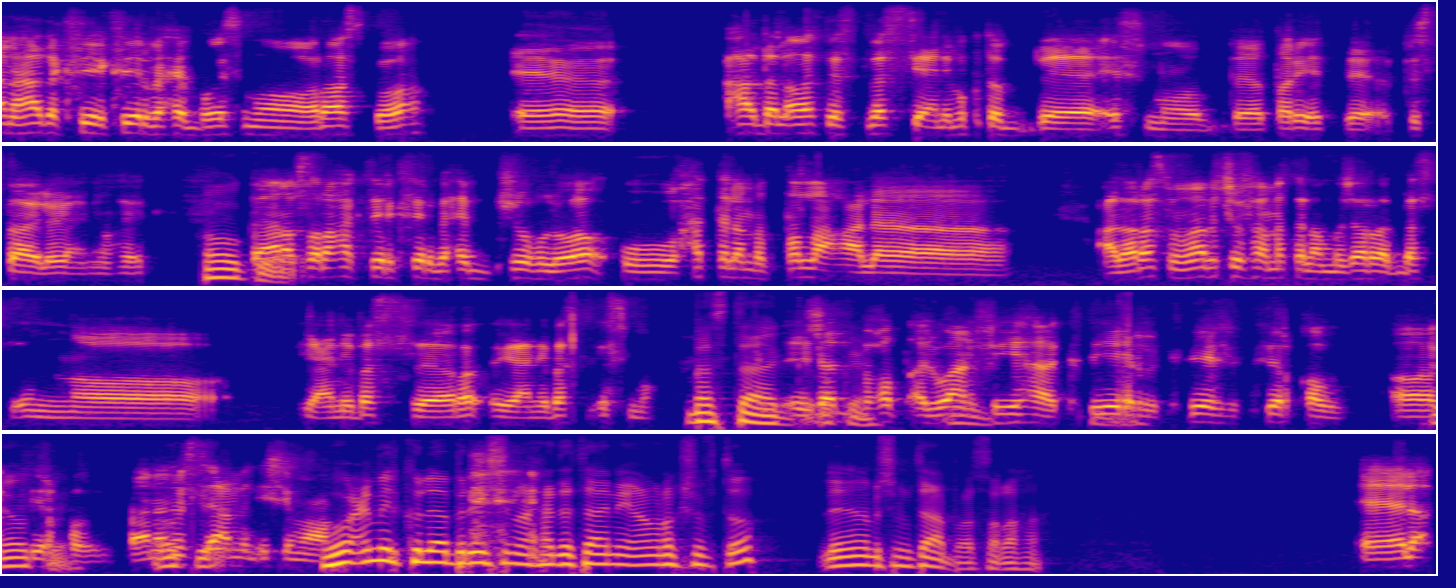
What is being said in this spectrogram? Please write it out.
أنا هذا كثير كثير بحبه اسمه راسكو. آه، هذا ال artist بس يعني بكتب آه، اسمه بطريقة ب style ه يعني وهيك. فأنا okay بصراحه كثير كثير بحب شغله وحتى لما تطلع على على رسمه ما بتشوفها مثلا مجرد بس إنه يعني بس يعني بس اسمه. بس tag جد okay. بحط ألوان. فيها كثير كثير كثير قوي. آه كثير. قوي. فأنا okay. نفسي أعمل شيء معه. هو عمل collaboration مع حدا تاني عمرك شفته؟ لأن أنا مش متابعه صراحة. آه لا.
